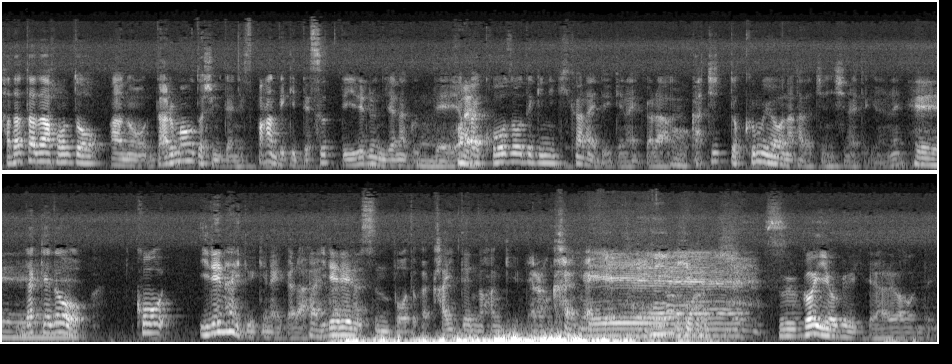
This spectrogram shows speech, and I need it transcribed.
ただただ本当あのだるま落としみたいにスパンって切ってスッて入れるんじゃなくって、うん。やっぱり構造的に効かないといけないから、うん。ガチッと組むような形にしないといけないね。だけどこう入れないといけないから、はい入れれる寸法とか回転の半径みたいなのを考えて、へすごいよくできてるあれは本当に。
